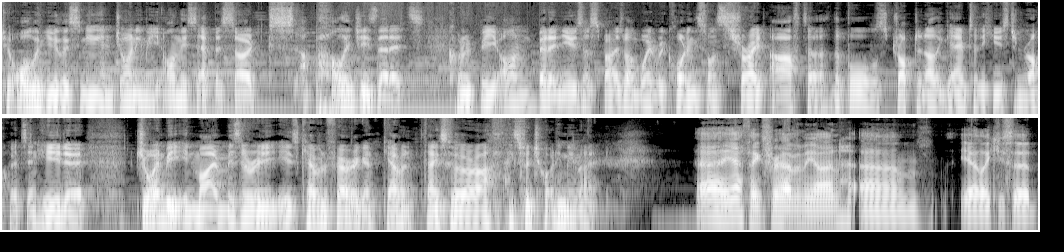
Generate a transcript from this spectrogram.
to all of you listening and joining me on this episode. Apologies that it couldn't be on better news, I suppose. But we're recording this one straight after the Bulls dropped another game to the Houston Rockets, and here to join me in my misery is Kevin Ferrigan. Kevin, thanks for uh, thanks for joining me, mate. Uh, yeah, thanks for having me on. Um, yeah, like you said,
